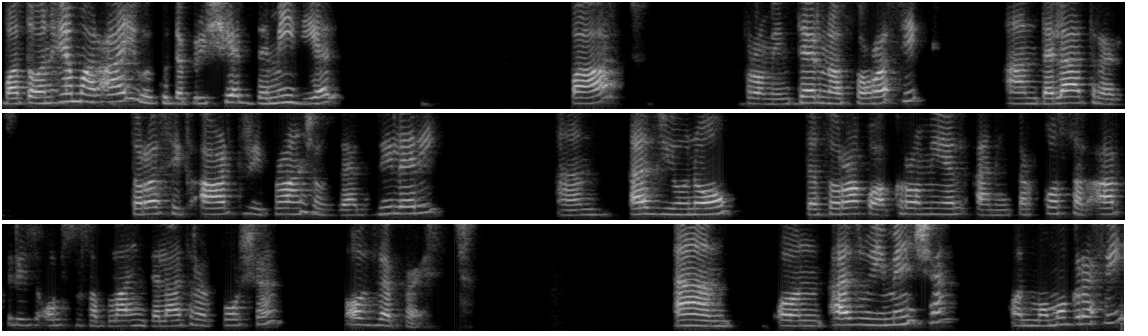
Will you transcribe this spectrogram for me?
But on MRI, we could appreciate the medial part from internal thoracic and the lateral thoracic artery branch of the axillary. And as you know, the thoracoacromial and intercostal arteries also supplying the lateral portion of the breast. And on, as we mentioned, on mammography,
